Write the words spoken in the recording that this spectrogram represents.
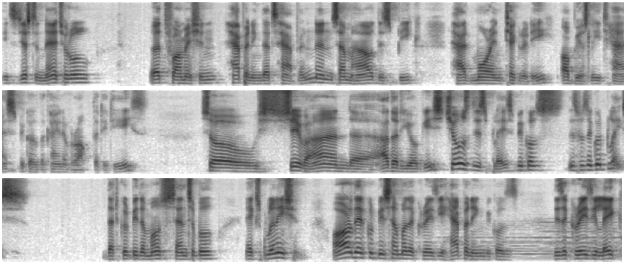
it's just a natural earth formation happening that's happened and somehow this peak had more integrity, obviously it has because of the kind of rock that it is. So Shiva and uh, other yogis chose this place because this was a good place. That could be the most sensible explanation. Or there could be some other crazy happening because there's a crazy lake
